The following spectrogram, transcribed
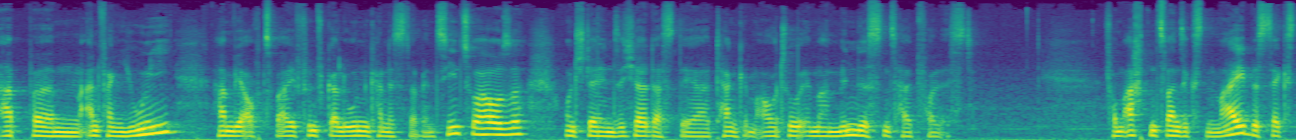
Ab ähm, Anfang Juni haben wir auch zwei 5 Gallonen Kanister Benzin zu Hause und stellen sicher, dass der Tank im Auto immer mindestens halb voll ist. Vom 28. Mai bis 6.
